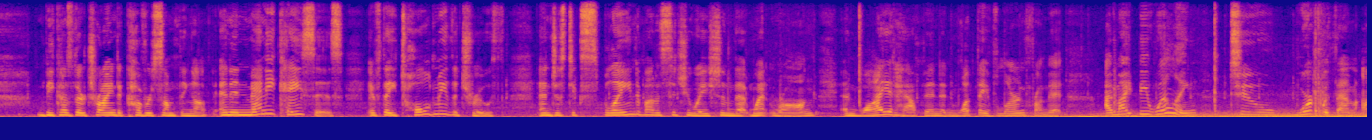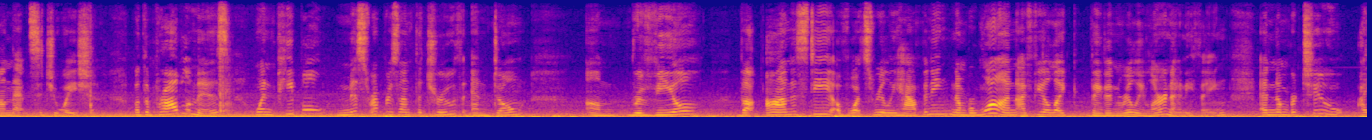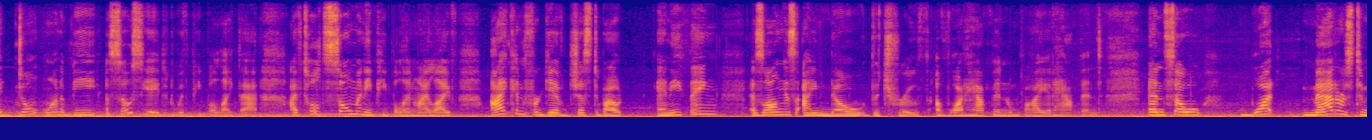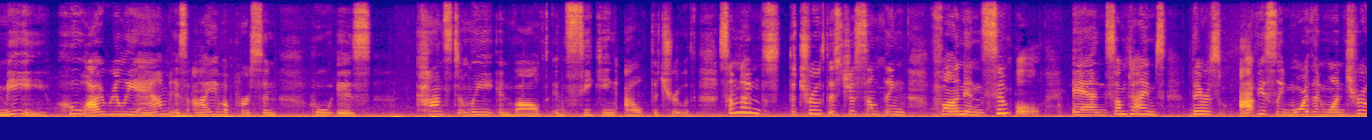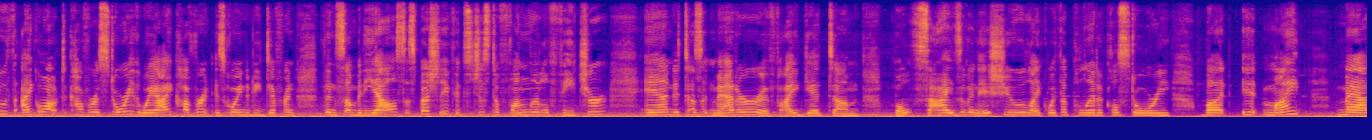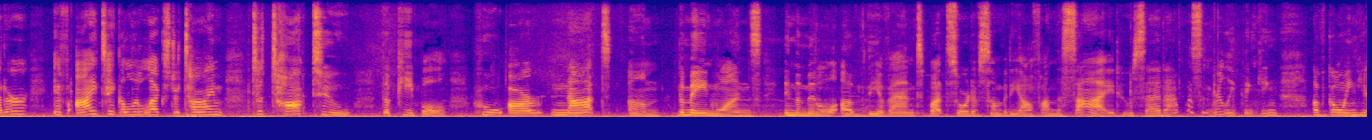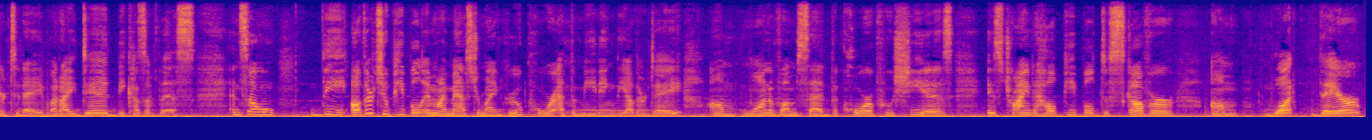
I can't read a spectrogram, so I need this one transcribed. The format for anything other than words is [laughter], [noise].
because they're trying to cover something up. And in many cases, if they told me the truth and just explained about a situation that went wrong and why it happened and what they've learned from it, I might be willing to work with them on that situation. But the problem is when people misrepresent the truth and don't um, reveal the honesty of what's really happening, number one, I feel like they didn't really learn anything. And number two, I don't want to be associated with people like that. I've told so many people in my life, I can forgive just about anything as long as I know the truth of what happened, why it happened. And so what matters to me, who I really am, is I am a person who is constantly involved in seeking out the truth. Sometimes the truth is just something fun and simple, and sometimes there's obviously more than one truth. I go out to cover a story, the way I cover it is going to be different than somebody else, especially if it's just a fun little feature, and it doesn't matter if I get um, both sides of an issue, like with a political story, but it might matter if I take a little extra time to talk to the people who are not um, the main ones in the middle of the event, but sort of somebody off on the side who said, I wasn't really thinking of going here today, but I did because of this. And so the other two people in my mastermind group who were at the meeting the other day, um, one of them said the core of who she is is trying to help people discover um, what their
